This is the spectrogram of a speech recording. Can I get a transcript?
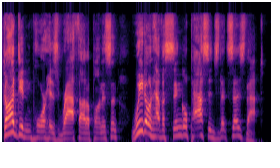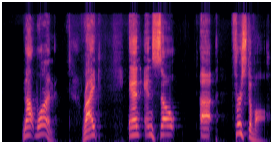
God didn't pour his wrath out upon his son. We don't have a single passage that says that. Not one, right? And, and so, uh, first of all,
